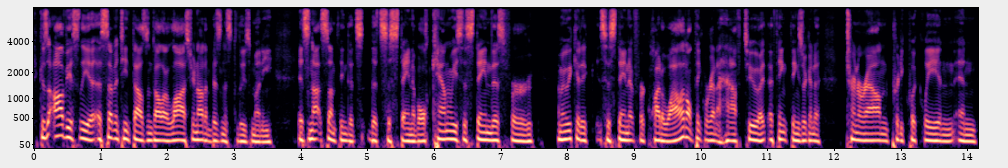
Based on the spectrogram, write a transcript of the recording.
Because obviously, a, a seventeen thousand dollar loss, you're not in business to lose money. It's not something that's that's sustainable. Can we sustain this for? I mean, we could sustain it for quite a while. I don't think we're going to have to. I, I think things are going to turn around pretty quickly, and and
